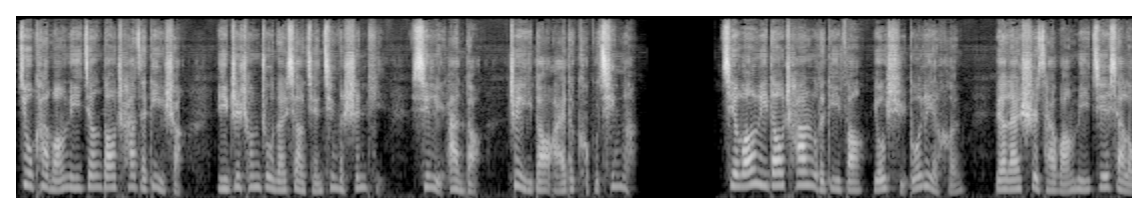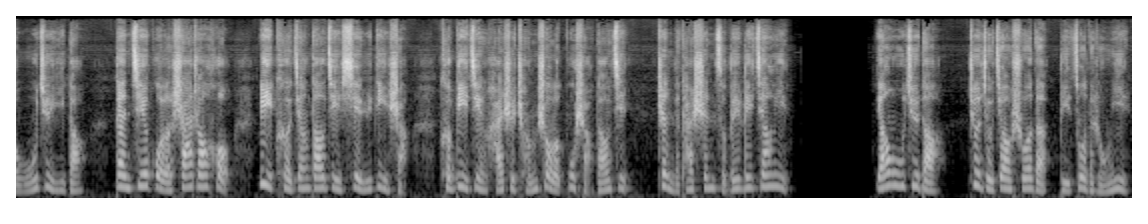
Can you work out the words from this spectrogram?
就看王离将刀插在地上，以支撑住那向前倾的身体，心里暗道：这一刀挨得可不轻啊！且王离刀插入的地方有许多裂痕，原来适才王离接下了无惧一刀。但接过了杀招后，立刻将刀劲卸于地上。可毕竟还是承受了不少刀劲，震得他身子微微僵硬。杨无惧道：“这就叫说的比做的容易。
